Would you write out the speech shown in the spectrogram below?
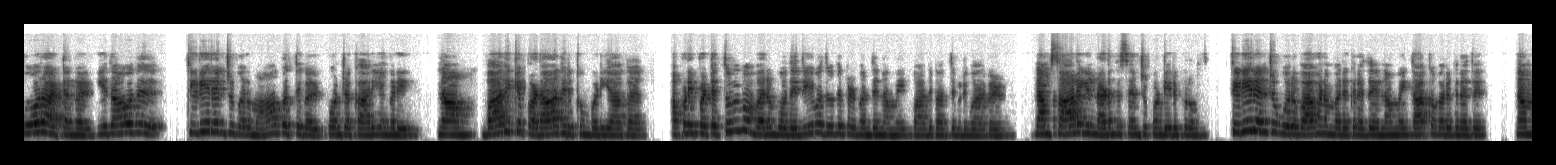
போராட்டங்கள் ஏதாவது திடீரென்று வரும் ஆபத்துகள் போன்ற காரியங்களில் நாம் பாதிக்கப்படாதிருக்கும்படியாக அப்படிப்பட்ட துன்பம் வரும்போது தேவதூதர்கள் வந்து நம்மை பாதுகாத்து விடுவார்கள். நாம் சாலையில் நடந்து சென்று கொண்டிருக்கிறோம். திடீரென்று ஒரு வாகனம் வருகிறது நம்மை தாக்க வருகிறது. நாம்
